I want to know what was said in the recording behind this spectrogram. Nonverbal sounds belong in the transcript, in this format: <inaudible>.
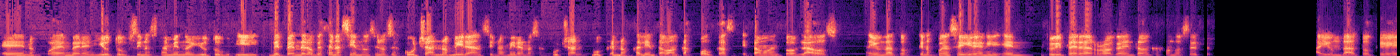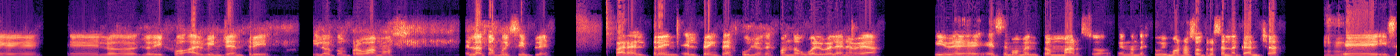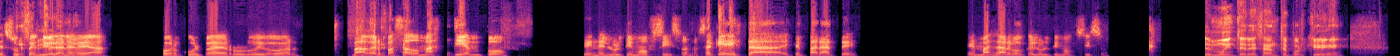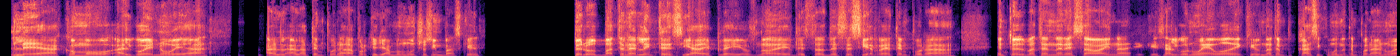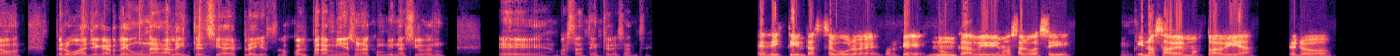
Eh, nos pueden ver en YouTube si nos están viendo en YouTube y depende de lo que estén haciendo. Si nos escuchan, nos miran, si nos miran, nos escuchan, búsquennos Calientabancas Podcast, estamos en todos lados. Hay un dato, que nos pueden seguir en, Twitter, arroba calientabancas con dos. Hay un dato que eh, lo, lo dijo Alvin Gentry y lo comprobamos. El dato es muy simple. Para el, el 30 de julio, que es cuando vuelve la NBA, y de ese momento en marzo, en donde estuvimos nosotros en la cancha eh, y se suspendió la NBA por culpa de Rudy Gobert, va a haber pasado más <laughs> tiempo que en el último off-season. O sea que esta, este parate es más largo que el último off-season. Es muy interesante porque le da como algo de novedad a, a la temporada porque llevamos mucho sin básquet pero va a tener la intensidad de playoffs, ¿no? De, de, de este cierre de temporada. Entonces va a tener esa vaina de que es algo nuevo, de que una casi como una temporada nueva, pero va a llegar de una a la intensidad de playoffs, lo cual para mí es una combinación eh, bastante interesante. Es distinta, seguro, ¿eh? porque nunca vivimos algo así y no sabemos todavía, pero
